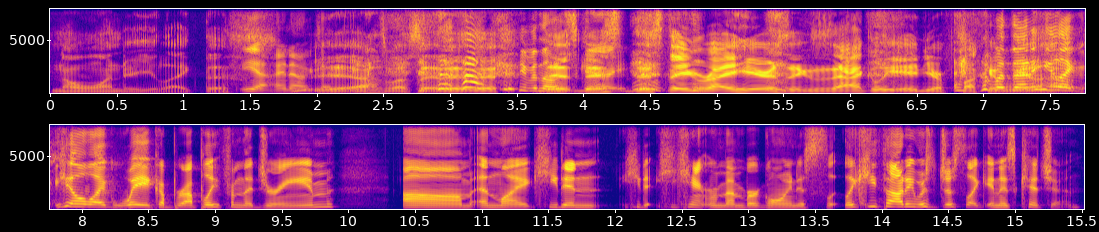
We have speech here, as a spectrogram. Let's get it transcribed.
no wonder you like this. yeah I know exactly. Yeah, I was about to say. this- this- Even though it's this, scary. this thing right here is exactly in your fucking. but then he like he'll like wake abruptly from the dream um and like he didn't he he can't remember going to sleep like he thought he was just like in his kitchen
